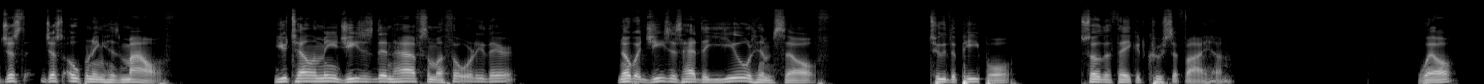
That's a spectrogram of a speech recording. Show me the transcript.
just, just opening his mouth. You telling me Jesus didn't have some authority there? No, but Jesus had to yield himself to the people so that they could crucify him. Well,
